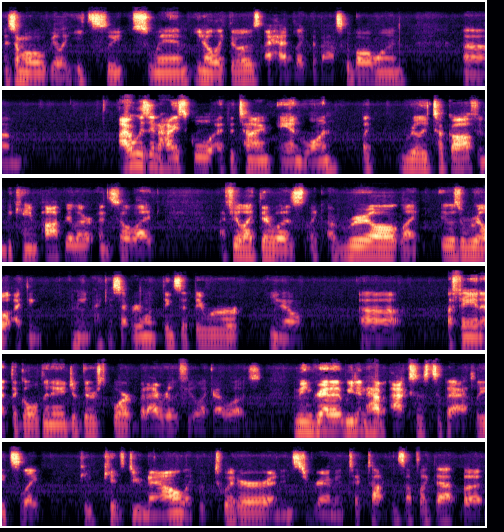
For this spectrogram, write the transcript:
and someone would be like eat, sleep, swim. You know, like those. I had like the basketball one. Um, I was in high school at the time, and one like really took off and became popular, and so like I feel like there was like a real like it was a real I think I mean I guess everyone thinks that they were you know uh, a fan at the golden age of their sport, but I really feel like I was. I mean, granted, we didn't have access to the athletes like kids do now, like with Twitter and Instagram and TikTok and stuff like that. But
